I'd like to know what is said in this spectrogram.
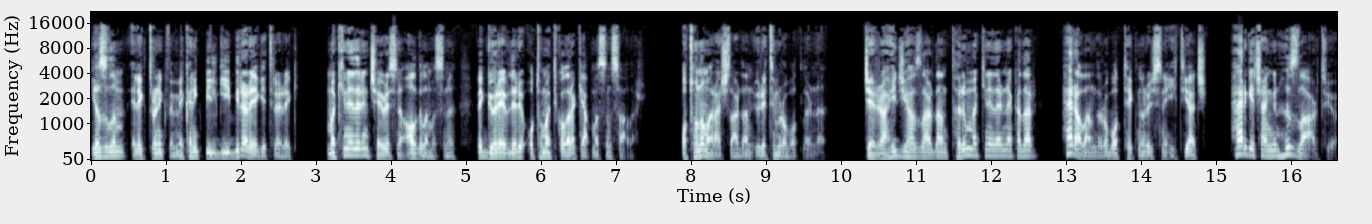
yazılım, elektronik ve mekanik bilgiyi bir araya getirerek makinelerin çevresini algılamasını ve görevleri otomatik olarak yapmasını sağlar. Otonom araçlardan üretim robotlarına, cerrahi cihazlardan tarım makinelerine kadar her alanda robot teknolojisine ihtiyaç her geçen gün hızla artıyor.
